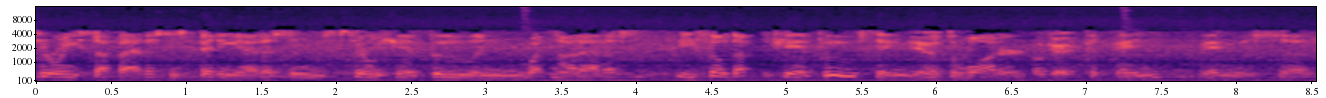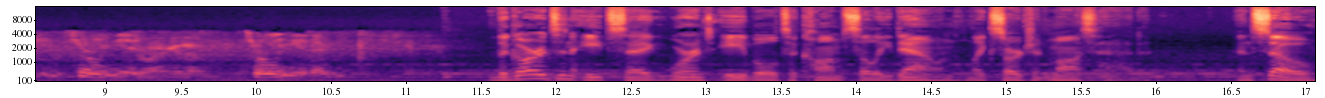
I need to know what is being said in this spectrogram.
throwing stuff at us and spitting at us and throwing shampoo and whatnot at us. He filled up the shampoo thing with the water, okay, and and was uh, throwing it Throwing it out. throwing it out. The guards in 8 seg weren't able to calm Sully down like Sergeant Moss had. And so,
